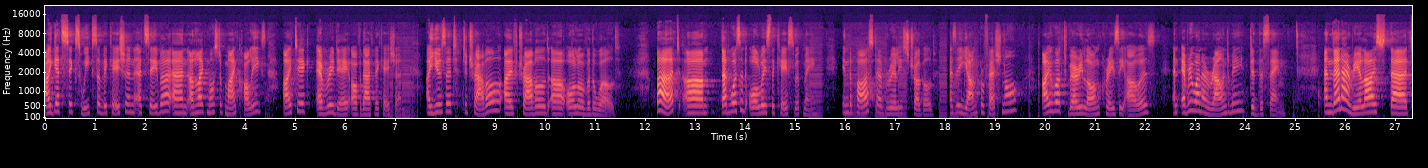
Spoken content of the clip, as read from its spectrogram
I get six weeks of vacation at Sabre, and unlike most of my colleagues, I take every day of that vacation. I use it to travel. I've traveled uh, all over the world. But um, that wasn't always the case with me. In the past, I've really struggled. As a young professional, I worked very long, crazy hours, and everyone around me did the same. And then I realized that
